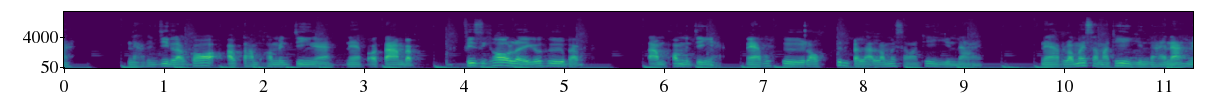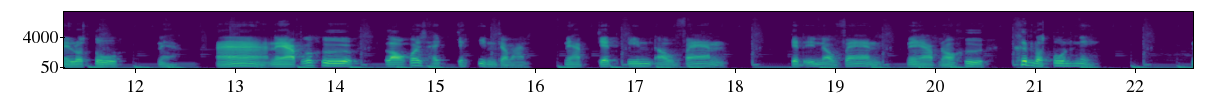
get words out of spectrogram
นะครับจริงๆเราก็เอาตามความเป็นจริงนะนะครับเอาตามแบบ physical เลยก็คือแบบตามความเป็นจริงอะนะครับก็คือเราขึ้นไปแล้วเราไม่สามารถที่ยืนได้นะครับเราไม่สามารถที่ยืนได้นะ ในรถตู้นะครับอ่านะครับก็คือเราก็ใช้ get in กับมันนะครับ get in a van get in a van นะครับเนาะคือขึ้นรถตู้นั่นเอง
